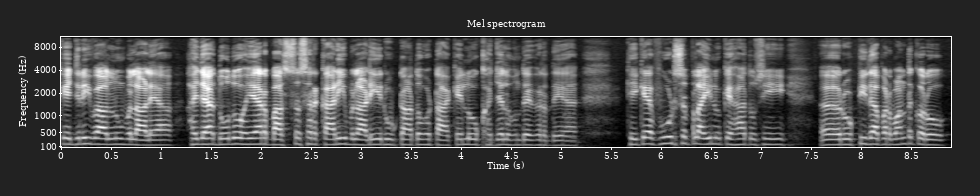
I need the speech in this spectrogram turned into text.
ਕੇਜਰੀਵਾਲ ਨੂੰ ਬੁਲਾ ਲਿਆ। ਹਜ਼ਾਰ 2-2000 ਬੱਸ ਸਰਕਾਰੀ ਬੁਲਾੜੀ ਰੂਟਾਂ ਤੋਂ ਹਟਾ ਕੇ ਲੋਕ ਖੱਜਲ ਹੁੰਦੇ ਫਿਰਦੇ ਆ। ਠੀਕ ਹੈ ਫੂਡ ਸਪਲਾਈ ਨੂੰ ਕਿਹਾ ਤੁਸੀਂ ਅ, ਰੋਟੀ ਦਾ ਪ੍ਰਬੰਧ ਕਰੋ।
